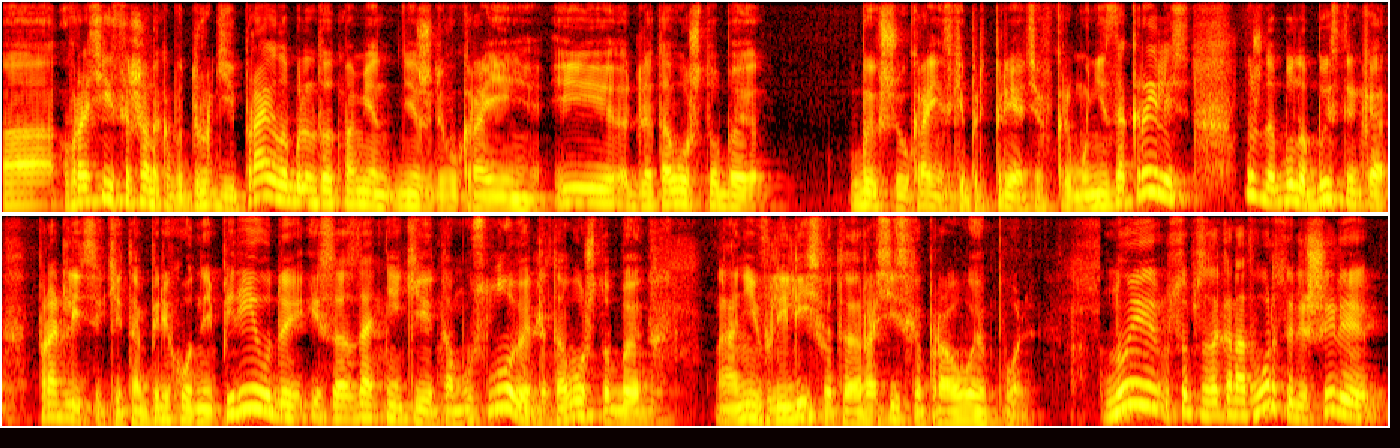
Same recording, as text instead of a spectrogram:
А в России совершенно как бы другие правила были на тот момент, нежели в Украине. И для того, чтобы бывшие украинские предприятия в Крыму не закрылись, нужно было быстренько продлить какие там переходные периоды и создать некие там условия для того, чтобы они влились в это российское правовое поле. Ну и, собственно, законотворцы решили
